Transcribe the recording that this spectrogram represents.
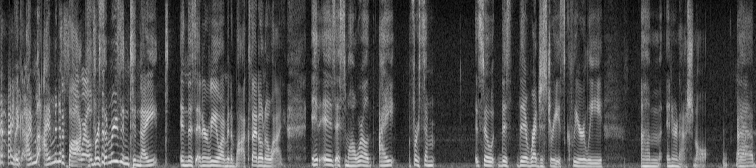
like I'm I'm in a, It's a box. For some reason tonight in this interview I'm in a box. I don't know why. It is a small world. I for some so this the registry is clearly um international Yeah. uh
